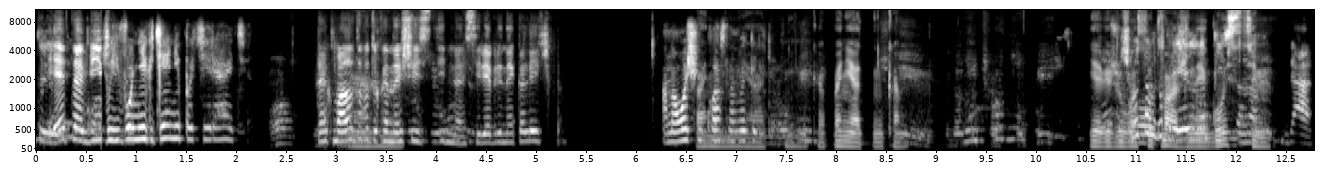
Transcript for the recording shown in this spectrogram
ты? Это Класс. вид- Вы его нигде не потеряете. Так мало того, только она еще и стильная. Серебряное колечко. Она очень классно выглядит. Понятненько. Я вижу, у вас тут важные написано? гости. Да.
